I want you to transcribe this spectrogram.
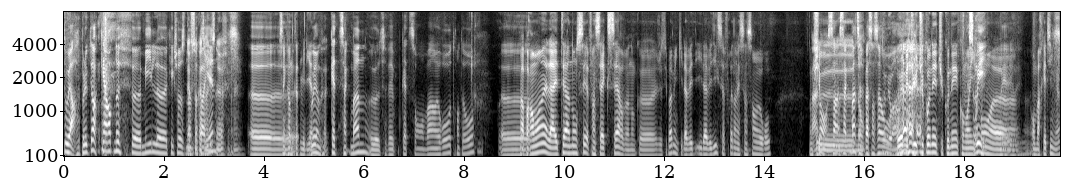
Oui, alors, le collector, 49 000 euh, quelque chose dans par yen. 999. ouais. Euh, 54 000 yens. Oui, donc 4, 5 man, euh, ça fait 420 euros, 30 euros. Euh, Apparemment, elle a été annoncée, enfin c'est Exerve, donc euh, je sais pas, mais qu'il avait, il avait dit que ça ferait dans les 500 euros. Donc, Ah non, 5, man, ça non. fait pas 500 euros. hein. Oui, mais tu, tu connais, tu connais comment ils Oui, font euh, oui, oui. au marketing. hein.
